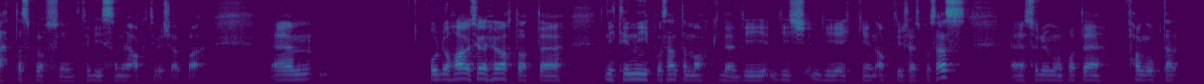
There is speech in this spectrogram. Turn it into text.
etterspørselen til de som er aktive kjøpere. Um, og du har jo sikkert hørt at uh, 99% av markedet de, de, de, er ikke i en aktiv kjøpsprosess. Uh, så du må på en måte fange opp den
